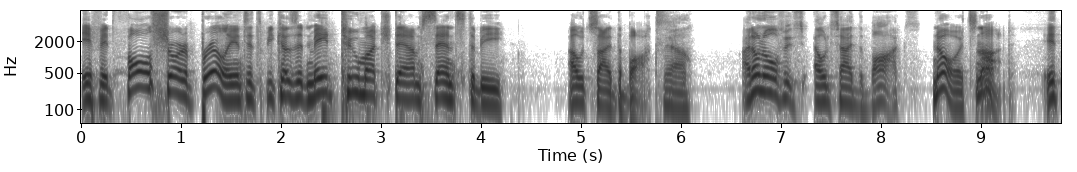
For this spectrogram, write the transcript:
if it falls short of brilliant, it's because it made too much damn sense to be outside the box. Yeah. I don't know if it's outside the box. No, it's not. It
